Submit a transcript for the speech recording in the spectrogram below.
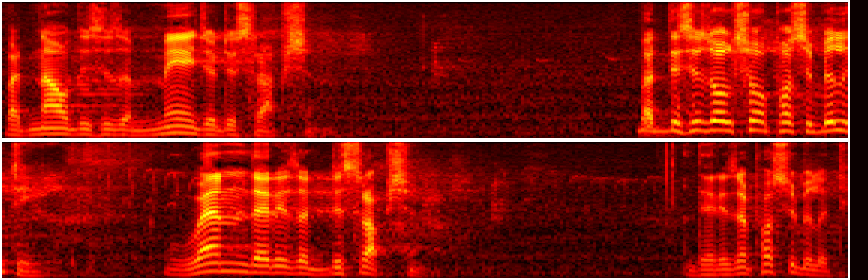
but now this is a major disruption. But this is also a possibility when there is a disruption, there is a possibility.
